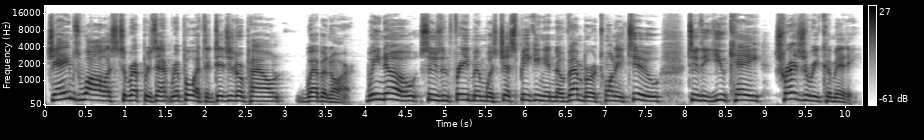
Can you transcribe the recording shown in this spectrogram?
James Wallace to represent Ripple at the Digital Pound webinar. We know Susan Friedman was just speaking in November 22 to the UK Treasury Committee.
